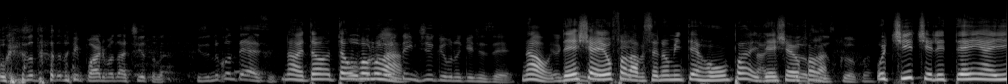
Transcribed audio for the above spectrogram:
o resultado não importa pra dar título. Isso não acontece. Não, então, então Ô, vamos Bruno, lá. Eu entendi o que o Bruno quis dizer. Não, Eu deixa eu falar, que- você não me interrompa e Tá, deixa eu desculpa, falar. Desculpa. O Tite, ele tem aí,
